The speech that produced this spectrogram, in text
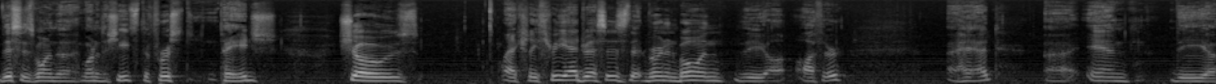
This is one of, the, one of the sheets. The first page shows actually three addresses that Vernon Bowen, the uh, author, had. Uh, and the, uh,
